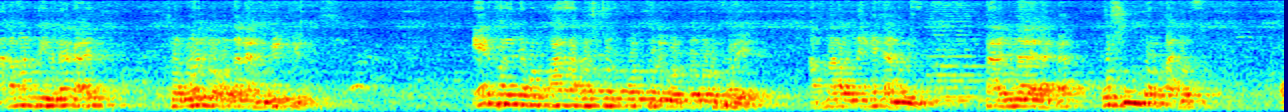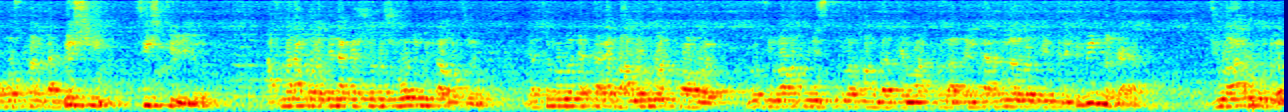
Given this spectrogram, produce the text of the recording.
আর আমার দুইটা গাড়ি সময়ের ব্যবধানে আমি বিক্রি এরপরে যখন পাঁচ আগস্টের পথ পরিবর্তনের পরে, আপনারা অনেকে জানেন টার্মিনাল এলাকা অসুন্দর কাগজ অবস্থানটা বেশি সৃষ্টি হইল। আপনারা কয়েকদিন আগে শুধু সহযোগিতা করছেন যাতে হলো যে তারে বালুর মাঠ পাওয়া হয় নসিবাহাতুন স্কুলের মান্দার যে মাঠগুলো আছে টার্মিনালের ভিতরে বিভিন্ন জায়গা, জুয়ার ওগুলো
